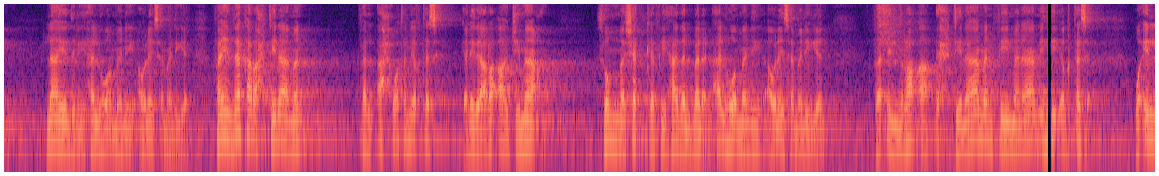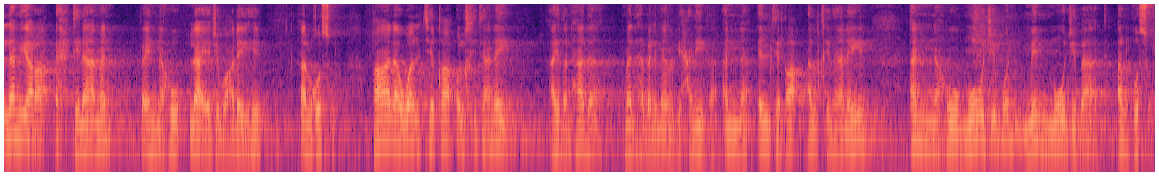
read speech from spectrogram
لا يدري هل هو مني أو ليس منيا فإن ذكر احتلاما فالأحوط أن يغتسل. يعني إذا رأى جماعا ثم شك في هذا البلل هل هو مني أو ليس منيا فإن رأى احتلاما في منامه اغتسل. وإن لم يرى احتلاما فإنه لا يجب عليه الغسل. قال والتقاء الختانين. أيضا هذا مذهب الإمام أبي حنيفة أن التقاء الختانين أنه موجب من موجبات الغسل.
